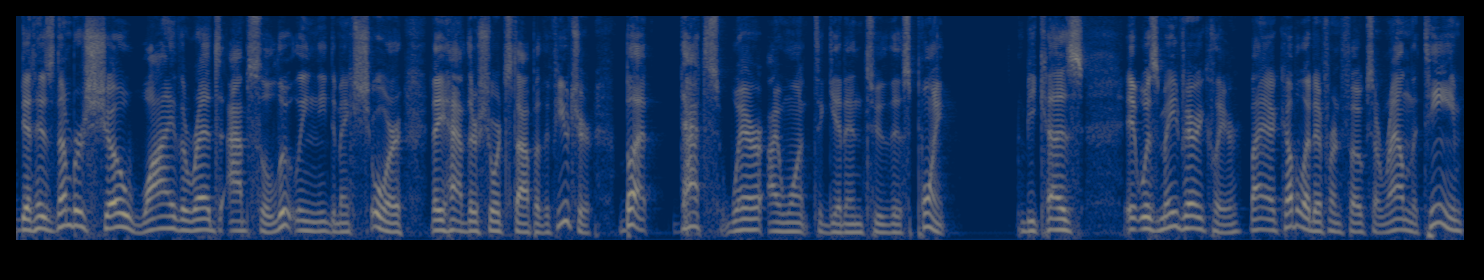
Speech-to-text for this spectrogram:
that his numbers show why the Reds absolutely need to make sure they have their shortstop of the future. But that's where I want to get into this point because it was made very clear by a couple of different folks around the team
